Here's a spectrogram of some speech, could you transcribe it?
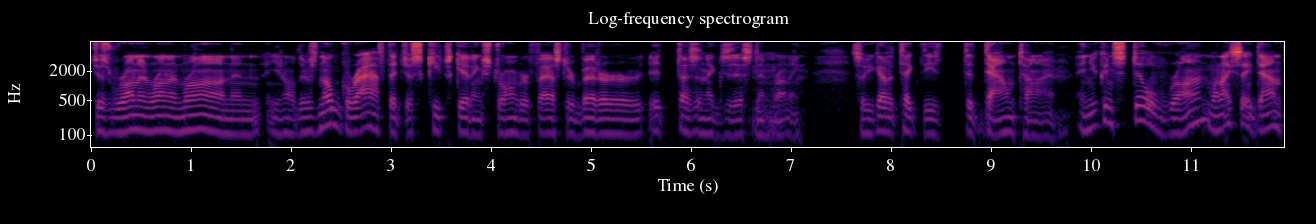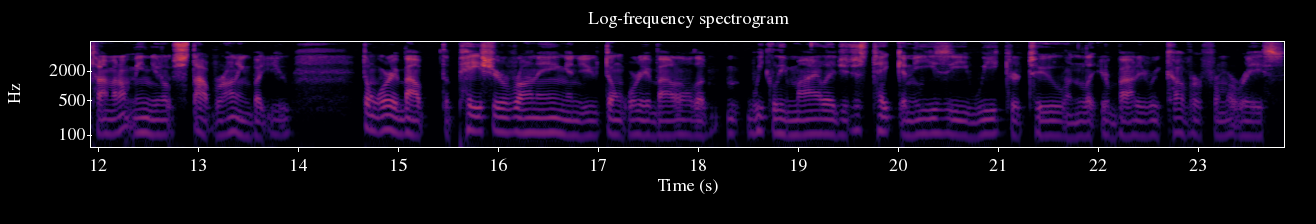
just run and run and run, and you know, there's no graph that just keeps getting stronger, faster, better. It doesn't exist in Mhm. running. So you got to take these the downtime, and you can still run. When I say downtime, I don't mean you know stop running, but you don't worry about the pace you're running, and you don't worry about all the weekly mileage. You just take an easy week or two and let your body recover from a race,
